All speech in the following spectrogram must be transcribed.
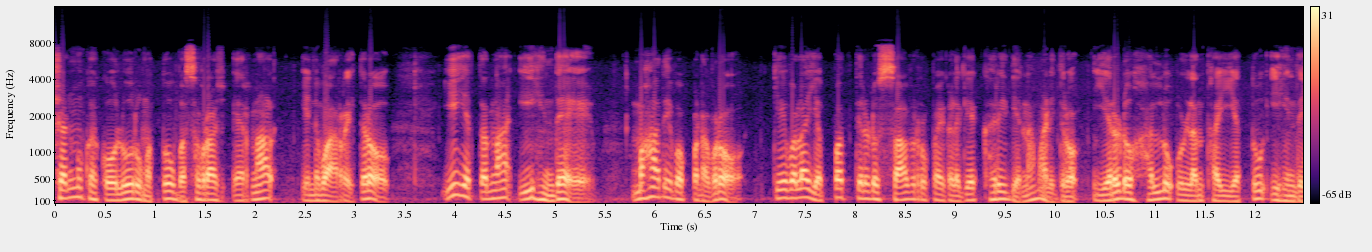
ಷಣ್ಮುಖ ಕೋಲೂರು ಮತ್ತು ಬಸವರಾಜ್ ಎರ್ನಾಳ್ ಎನ್ನುವ ರೈತರು ಈ ಎತ್ತನ್ನು ಈ ಹಿಂದೆ ಮಹಾದೇವಪ್ಪನವರು ಕೇವಲ ಎಪ್ಪತ್ತೆರಡು ಸಾವಿರ ರೂಪಾಯಿಗಳಿಗೆ ಖರೀದಿಯನ್ನು ಮಾಡಿದರು. ಎರಡು ಹಲ್ಲು ಉಳ್ಳಂಥ ಈ ಎತ್ತು ಈ ಹಿಂದೆ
